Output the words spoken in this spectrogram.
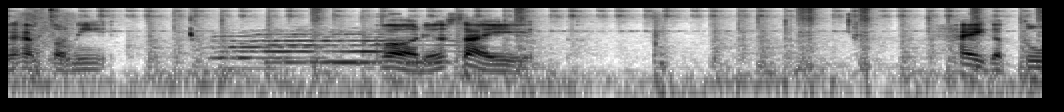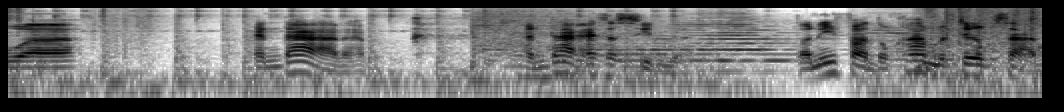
นะครับตอนนี้ ก็เดี๋ยวใส่ ให้กับตัวแพนด้านะครับแพนด้าแอสซัสซินนะ ตอนนี้ฝั่งตรงข้ามมาเจอสาร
